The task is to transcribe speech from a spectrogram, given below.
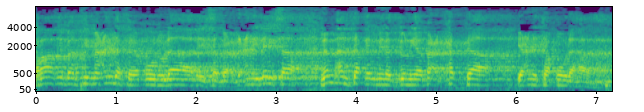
راغبا فيما عنده فيقول لا ليس بعد يعني ليس لم أنتقل من الدنيا بعد حتى يعني تقول هذا.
